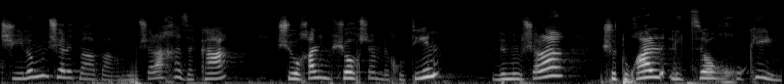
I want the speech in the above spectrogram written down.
שהיא לא ממשלת מעבר, ממשלה חזקה שהוא יוכל למשוך שם בחוטים וממשלה שתוכל ליצור חוקים,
